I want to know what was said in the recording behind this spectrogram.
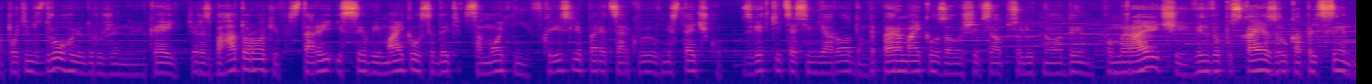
а потім з другою дружиною Кей. Через багато років старий і сивий Майкл сидить самотній в кріслі перед церквою в містечку, звідки ця сім'я родом. Тепер Майкл залишився абсолютно один. Помираючи, він випускає з рук апельсин,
